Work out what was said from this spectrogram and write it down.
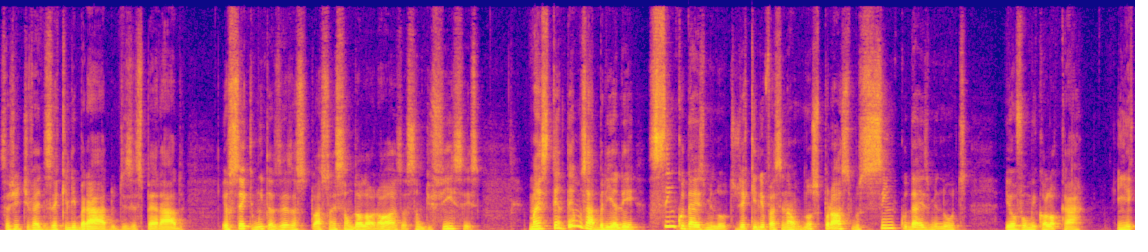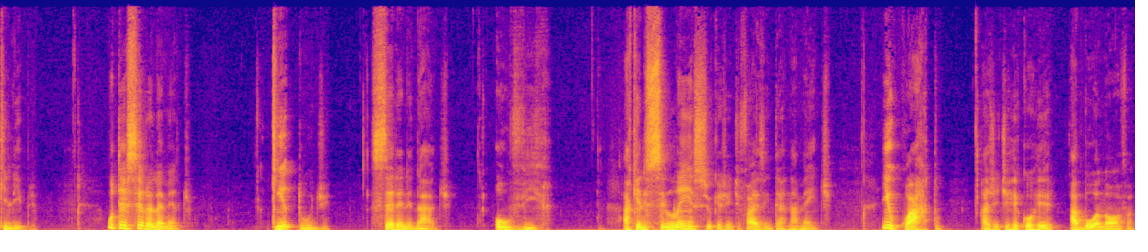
se a gente estiver desequilibrado, desesperado. Eu sei que muitas vezes as situações são dolorosas, são difíceis, mas tentemos abrir ali 5, 10 minutos de equilíbrio. Assim, não, nos próximos 5, 10 minutos eu vou me colocar em equilíbrio. O terceiro elemento, quietude, serenidade, ouvir, aquele silêncio que a gente faz internamente. E o quarto, a gente recorrer à boa nova,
